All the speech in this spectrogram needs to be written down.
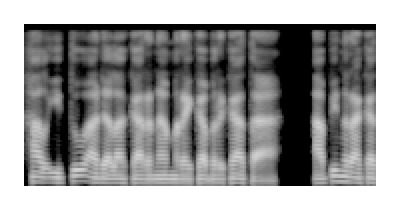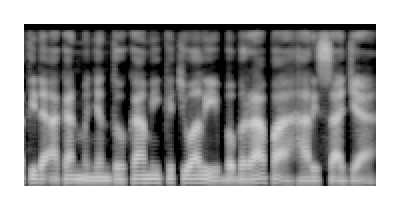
Hal itu adalah karena mereka berkata, api neraka tidak akan menyentuh kami kecuali beberapa hari saja.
